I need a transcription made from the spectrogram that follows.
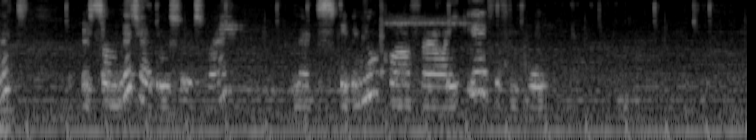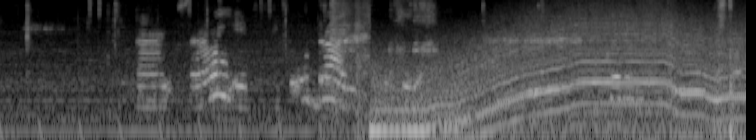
minute. It's some glitch, I think so. It's right. Let's take a new car for Ferrari 854. And Ferrari 854 drive. Okay.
